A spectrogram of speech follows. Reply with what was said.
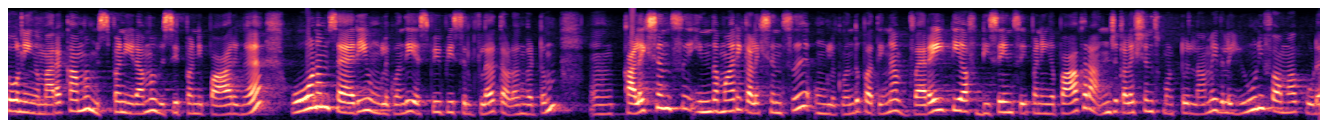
ஸோ நீங்கள் மறக்காமல் மிஸ் பண்ணிடாமல் விசிட் பண்ணி பாருங்கள் ஓணம் சாரீ உங்களுக்கு வந்து எஸ்பிபி சில்கில் தொடங்கட்டும். கலெக்ஷன்ஸு இந்த மாதிரி கலெக்ஷன்ஸு உங்களுக்கு வந்து பார்த்திங்கன்னா வெரைட்டி ஆஃப் ஆஃப் டிசைன்ஸ் இப்போ நீங்கள் பார்க்குற அஞ்சு கலெக்ஷன்ஸ் மட்டும் இல்லாமல் இதில் யூனிஃபார்மாக கூட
